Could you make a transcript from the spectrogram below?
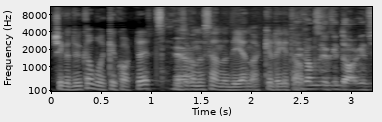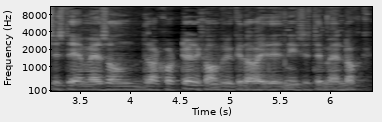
slik at du kan bruke kortet ditt. Ja. Så kan du sende de en nøkkel digitalt. Du kan bruke dagens system med sånn dra kortet, eller kan man bruke da i det nye systemet med Unlock.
